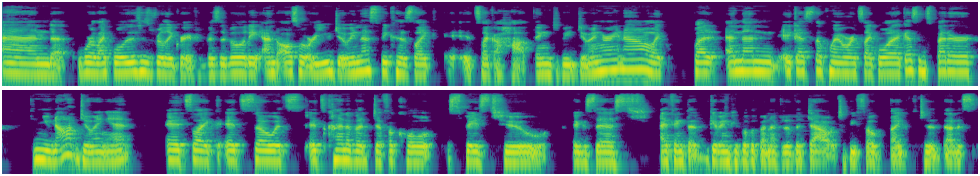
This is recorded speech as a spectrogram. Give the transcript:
And we're like, well, this is really great for visibility. And also, are you doing this because like it's like a hot thing to be doing right now? Like, but, and then it gets to the point where it's like, well, I guess it's better than you not doing it. It's like, it's so, it's, it's kind of a difficult space to exist. I think that giving people the benefit of the doubt to be folk like to that is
